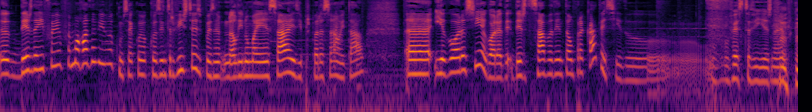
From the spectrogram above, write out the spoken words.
eh, desde aí foi, foi uma roda viva. Comecei com, com as entrevistas, depois ali no meio ensaios e preparação e tal. Ah, e agora sim, agora de- desde sábado então para cá tem sido um vestavias, não é? Porque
